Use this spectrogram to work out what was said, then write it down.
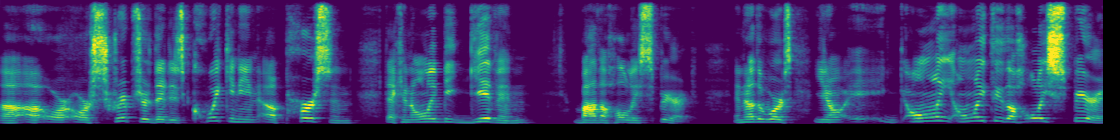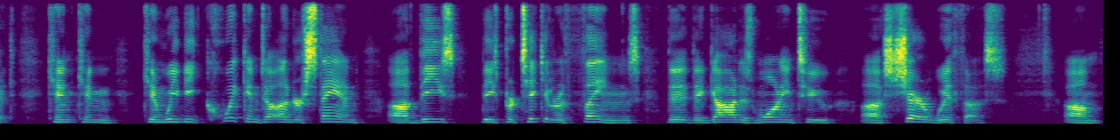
uh, uh or, or scripture that is quickening a person that can only be given by the Holy Spirit. In other words, you know, only only through the Holy Spirit can can can we be quickened to understand uh, these these particular things that, that God is wanting to uh, share with us. Um,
